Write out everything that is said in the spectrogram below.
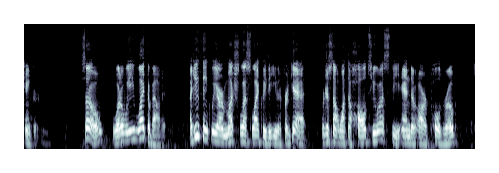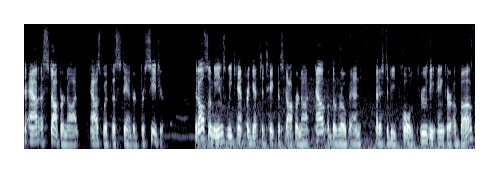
anchor. So, what do we like about it? I do think we are much less likely to either forget or just not want to haul to us the end of our pulled rope to add a stopper knot as with the standard procedure. It also means we can't forget to take the stopper knot out of the rope end that is to be pulled through the anchor above,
